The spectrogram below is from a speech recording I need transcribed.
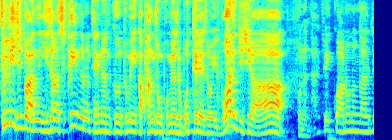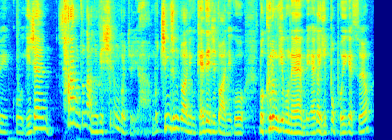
들리지도 않는 이상한 스페인어로 되는 그 도미니카 방송 보면서 모텔에서 뭐 하는 짓이야. 오는 날 도 있고 안 오는 날도 있고 이젠 사랑도 나누기 싫은 거죠. 야 뭐 짐승도 아니고 개돼지도 아니고 뭐 그런 기분에 애가 이뻐 보이겠어요?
